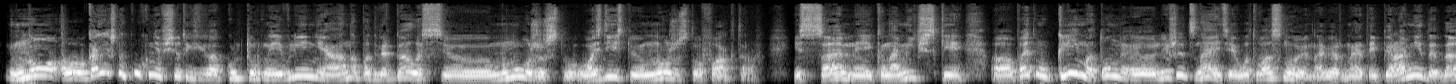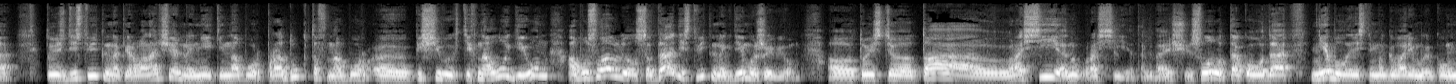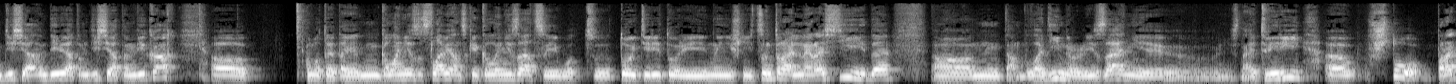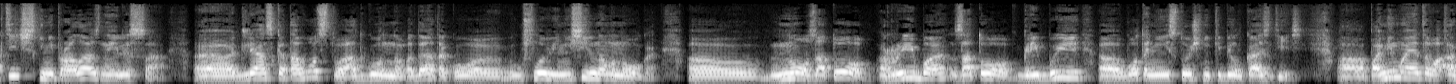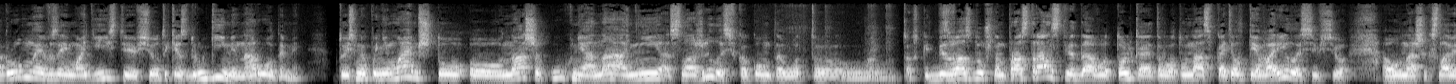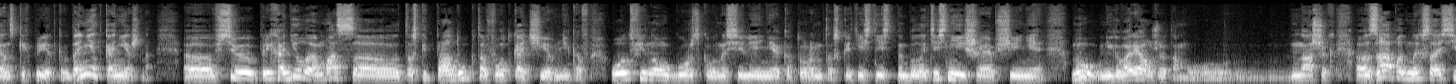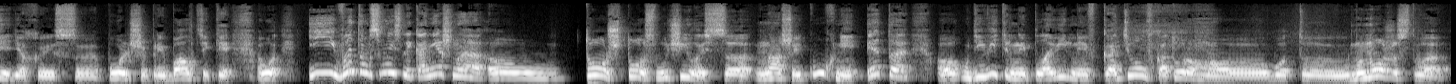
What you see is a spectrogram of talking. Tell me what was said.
Но, конечно, кухня все-таки как культурное явление, она подвергалась множеству, воздействию множества факторов и социальные, и экономические. А, поэтому климат, он э, лежит, знаете, вот в основе, наверное, этой пирамиды, да. То есть, действительно, первоначально некий набор продуктов, набор э, пищевых технологий, он обуславливался, да, действительно, где мы живем. То есть, э, та Россия, ну, Россия тогда еще и слова такого, да, не было, если мы говорим о каком-нибудь 9-10 веках, а, вот этой колониз... славянской колонизации вот э, той территории нынешней центральной России, да, э, там Владимир, Рязани, э, не знаю, Твери, э, что практически непролазные леса. Э, для скотоводства отгонного, да, такого условий не сильно много. Э, но зато рыба, зато грибы, вот они источники белка здесь. Помимо этого, огромное взаимодействие все-таки с другими народами. То есть мы понимаем, что наша кухня, она не сложилась в каком-то вот, так сказать, безвоздушном пространстве, да, вот только это вот у нас в котелке варилось и все а у наших славянских предков. Да нет, конечно. Э, все приходила масса, так сказать, продуктов от кочевников, от финно-угорского населения, которым, так сказать, естественно, было теснейшее общение. Ну, не говоря уже там о наших э, западных соседях, из э, Польши, Прибалтики. Вот. И в этом смысле, конечно, э, то, что случилось с нашей кухней, это удивительный плавильный котел, в котором вот множество,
